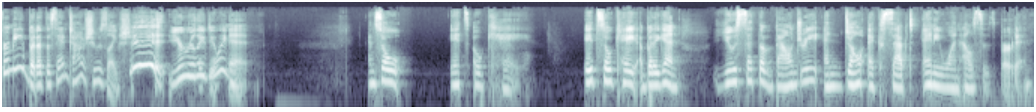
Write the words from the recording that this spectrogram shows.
for me, but at the same time, she was like, shit, you're really doing it. And so it's okay. It's okay. But again, you set the boundary and don't accept anyone else's burden.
